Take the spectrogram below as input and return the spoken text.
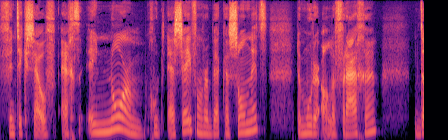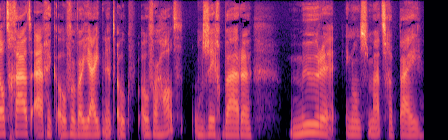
vind ik zelf echt enorm goed essay van Rebecca Solnit. De moeder alle vragen. Dat gaat eigenlijk over waar jij het net ook over had. Onzichtbare muren in onze maatschappij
